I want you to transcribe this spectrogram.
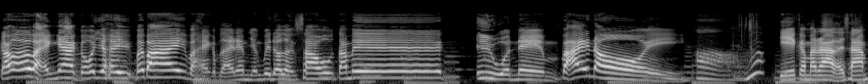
cảm ơn các bạn nha. Còn bây giờ thì bye bye và hẹn gặp lại anh em những video lần sau. Tạm biệt. Yêu anh em. Vãi nồi. Ờ. che camera lại sam.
